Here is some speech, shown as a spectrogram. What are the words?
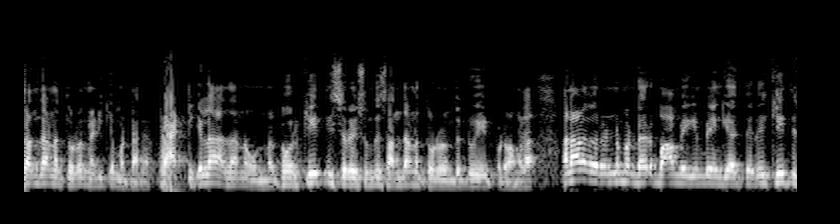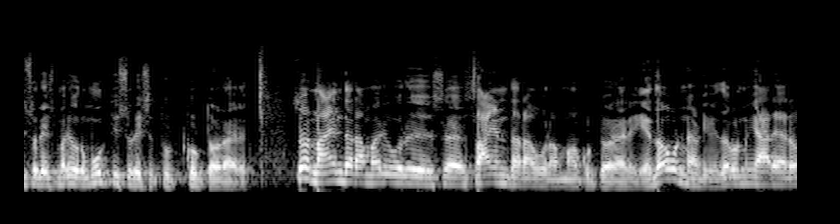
சந்தானத்தோட நடிக்க மாட்டாங்க. ப்ராக்டிக்கலாக அதான உண்மை. இப்போ ஒரு கீர்த்தி சுரேஷ் வந்து சந்தானத்தோட வந்து டூயட் போடுவாங்களா? அதனால் அவர் என்ன பண்ணுறாரு பாம்பே கிம்பே எங்கேயாவது தெரியும் கீர்த்தி சுரேஷ் மாதிரி ஒரு மூர்த்தி சுரேஷை கூப்பிட்டு வராரு. ஸோ நயன்தாரா மாதிரி ஒரு ச- சாயன்தாரா ஒரு அம்மா கூப்பிட்டு வராரு. ஏதோ ஒன்று அப்படி ஏதோ ஒன்று யார் யாரோ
